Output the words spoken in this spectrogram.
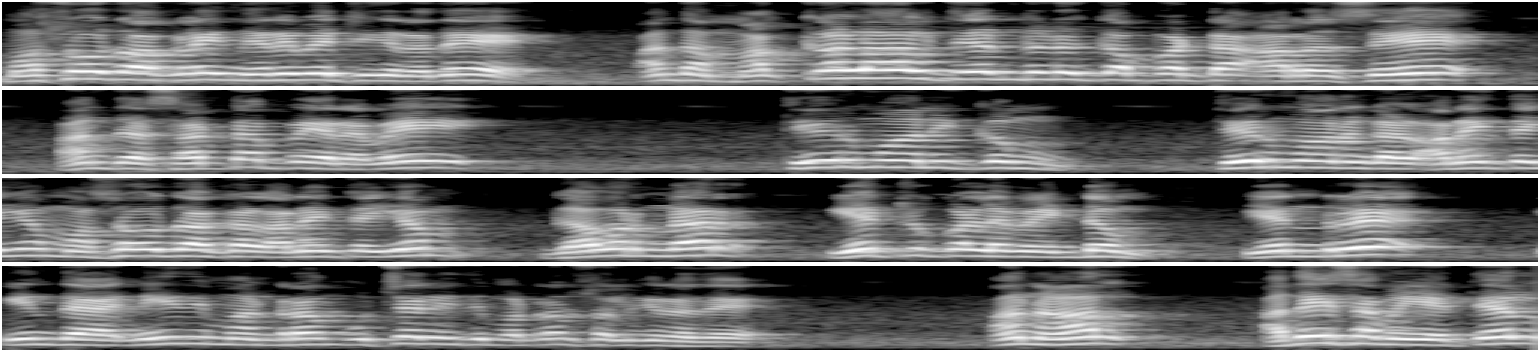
மசோதாக்களை நிறைவேற்றுகிறது. அந்த மக்களால் தேர்ந்தெடுக்கப்பட்ட அரசு அந்த சட்டப்பேரவை தீர்மானிக்கும் தீர்மானங்கள் அனைத்தையும் மசோதாக்கள் அனைத்தையும் கவர்னர் ஏற்றுக்கொள்ள வேண்டும் என்று இந்த நீதிமன்றம் உச்சநீதிமன்றம் சொல்கிறது. ஆனால் அதே சமயத்தில்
